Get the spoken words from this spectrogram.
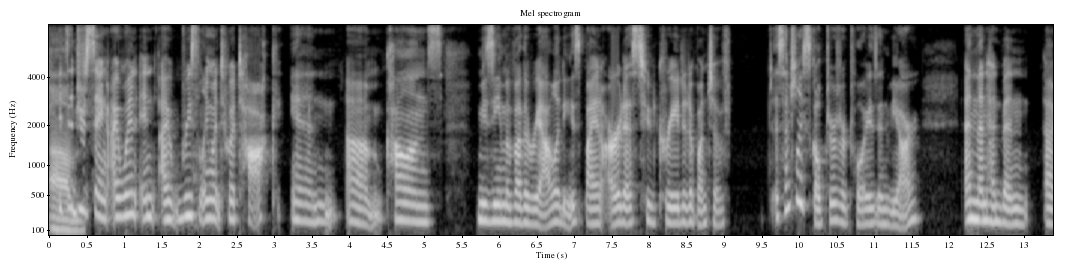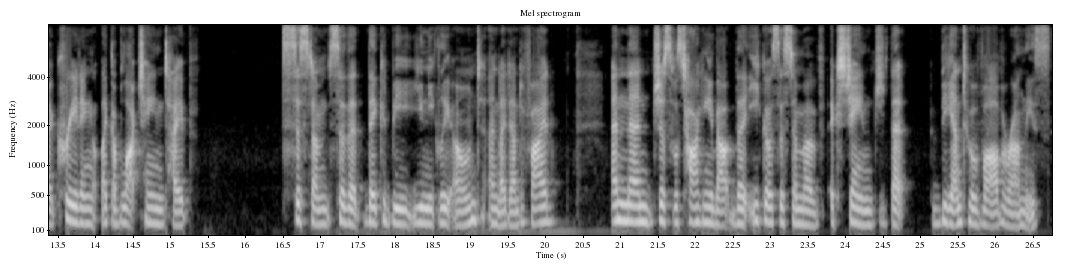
Um, it's interesting. I went and I recently went to a talk in um, Colin's Museum of Other Realities by an artist who'd created a bunch of essentially sculptures or toys in VR, and then had been uh, creating like a blockchain type system so that they could be uniquely owned and identified. And then just was talking about the ecosystem of exchange that began to evolve around these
